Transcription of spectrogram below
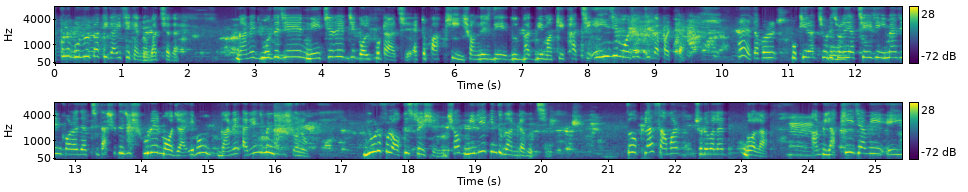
এখনও বুলবুল পাখি গাইছে কেন বাচ্চারা? গানের মধ্যে যে নেচারের যে গল্পটা আছে, একটা পাখি সন্দেশ দিয়ে দুধ ভাত দিয়ে মাখিয়ে খাচ্ছে, এই যে মজার যে ব্যাপারটা হ্যাঁ তারপর পক্ষীরা চড়ে চলে যাচ্ছে, এই যে ইমাজিন করা যাচ্ছে, তার সাথে যে সুরের মজা এবং গানের অ্যারেঞ্জমেন্ট যদি শোনো বিউটিফুল অর্কেস্ট্রেশন সব মিলিয়ে কিন্তু গানটা হচ্ছে। তো প্লাস আমার ছোটবেলার গলা। আমি লাকি যে আমি এই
